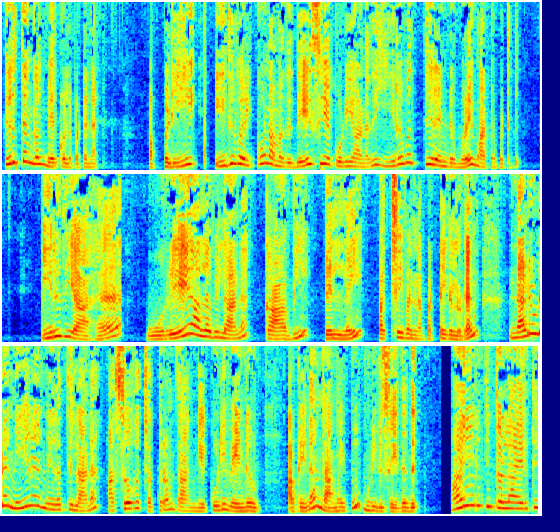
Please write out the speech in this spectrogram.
திருத்தங்கள் மேற்கொள்ளப்பட்டன. அப்படி இதுவரைக்கும் நமது தேசிய கொடியானது இருபத்தி ரெண்டு முறை மாற்றப்பட்டது. இறுதியாக ஒரே அளவிலான காவி வெள்ளை பச்சை வண்ண பட்டைகளுடன் நடுவுல நீர நிறத்திலான அசோக சக்கரம் தாங்கிய கொடி வேண்டும் அப்படின்னு அந்த அமைப்பு முடிவு செய்தது. ஆயிரத்தி தொள்ளாயிரத்தி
